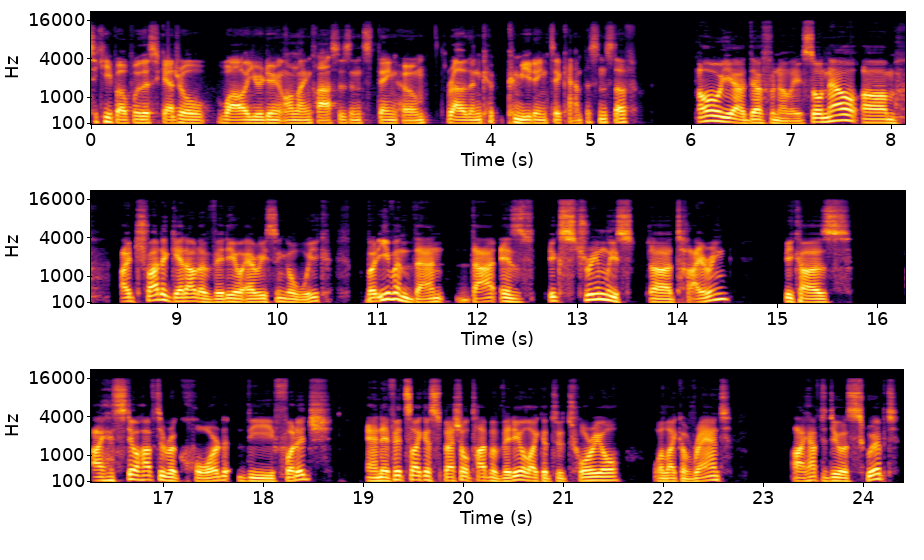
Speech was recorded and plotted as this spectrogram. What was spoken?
to keep up with the schedule while you were doing online classes and staying home rather than co- commuting to campus and stuff? Oh yeah, definitely. So now um I try to get out a video every single week, but even then that is extremely uh, tiring because I still have to record the footage and if it's like a special type of video like a tutorial or like a rant, I have to do a script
